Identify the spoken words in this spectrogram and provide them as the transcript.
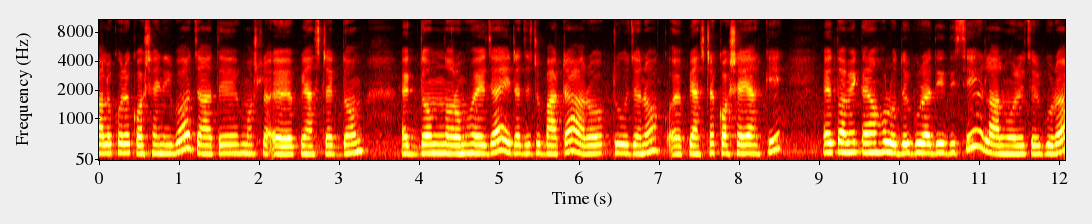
ভালো করে কষাই নিব, যাতে মশলা পেঁয়াজটা একদম একদম নরম হয়ে যায়। এটা যেটু বাটা আরও একটু যেন পেঁয়াজটা কষাই আর কি। এই তো আমি এখানে হলুদের গুঁড়া দিয়ে দিছি, লাল মরিচের গুঁড়া,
